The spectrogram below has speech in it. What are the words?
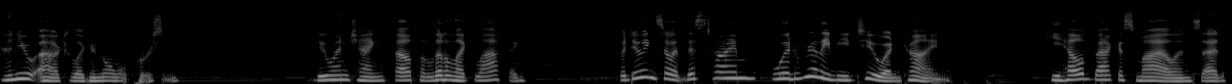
Can you act like a normal person? Lu Wancheng felt a little like laughing, but doing so at this time would really be too unkind. He held back a smile and said,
